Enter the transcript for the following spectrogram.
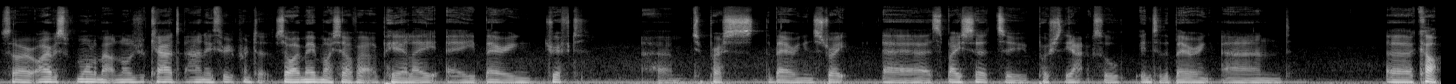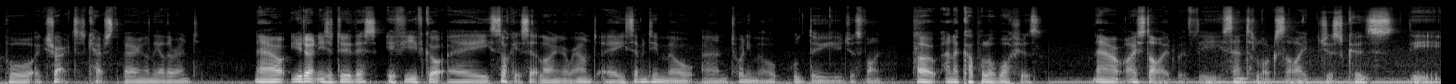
So I have a small amount of knowledge of CAD and a 3D printer, so I made myself out of PLA a bearing drift um, to press the bearing in straight, a spacer to push the axle into the bearing, and a cup or extractor to catch the bearing on the other end. Now, you don't need to do this. If you've got a socket set lying around, a 17mm and 20mm will do you just fine. Oh, and a couple of washers. Now, I started with the centre lock side just because the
